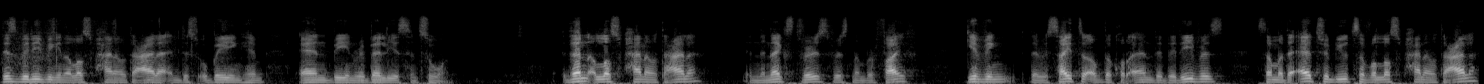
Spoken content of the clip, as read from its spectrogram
disbelieving in Allah subhanahu wa ta'ala and disobeying Him and being rebellious and so on. Then Allah subhanahu wa ta'ala, in the next verse, verse number 5, giving the reciter of the Quran, the believers, some of the attributes of Allah subhanahu wa ta'ala,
